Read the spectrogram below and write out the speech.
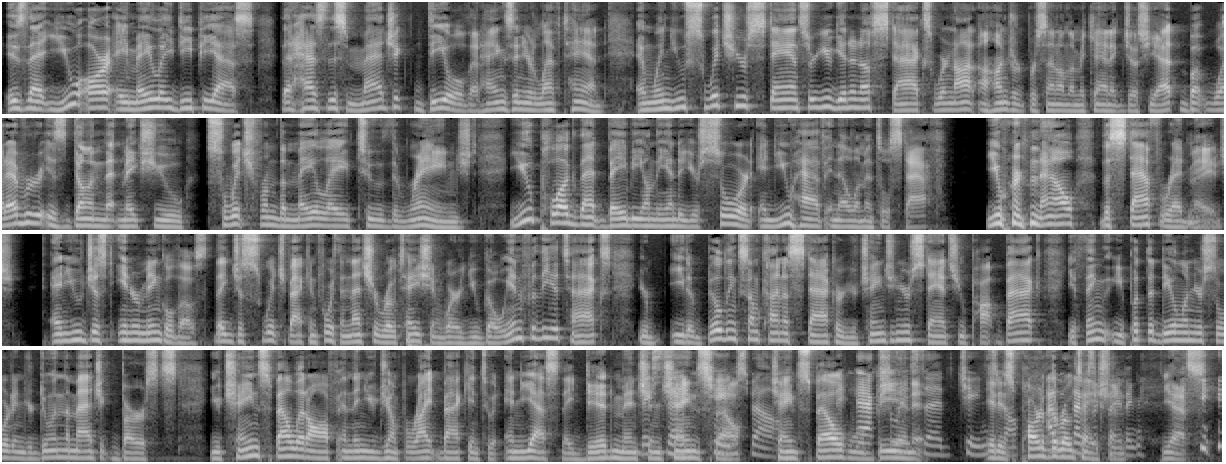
is that you are a melee DPS that has this magic deal that hangs in your left hand. And when you switch your stance or you get enough stacks, we're not 100% on the mechanic just yet, but whatever is done that makes you switch from the melee to the ranged, you plug that baby on the end of your sword and you have an elemental staff. You are now the staff red mage and you just intermingle those. They just switch back and forth, and that's your rotation where you go in for the attacks. You're either building some kind of stack or you're changing your stance. You pop back. You think you put the deal on your sword, and you're doing the magic bursts. You chain spell it off, and then you jump right back into it. And yes, they did mention They chain chain spell. spell. Chain spell will be in it. It is spell. part of the I- rotation. Yes.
